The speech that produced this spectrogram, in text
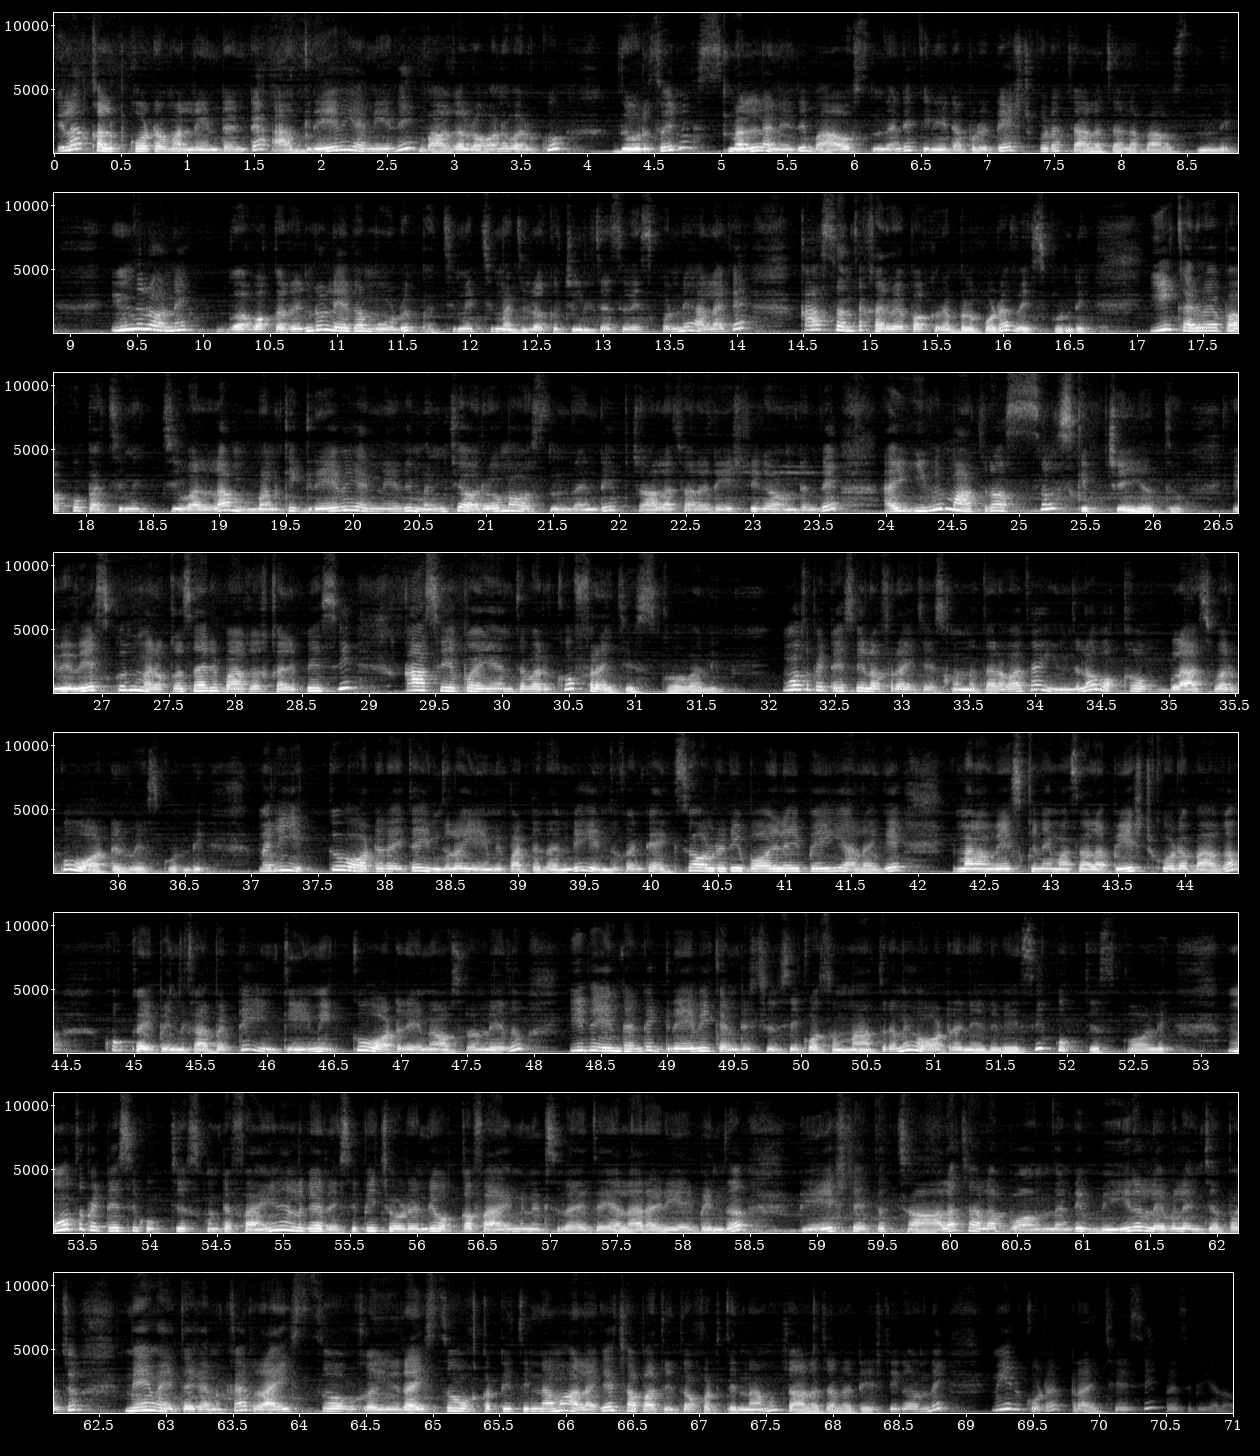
ఇలా కలుపుకోవటం వల్ల ఏంటంటే ఆ గ్రేవీ అనేది బాగా లోన వరకు దూరుతుంది స్మెల్ అనేది బాగా వస్తుందండి తినేటప్పుడు టేస్ట్ కూడా చాలా చాలా బాగా వస్తుంది. ఇందులోనే ఒక రెండు లేదా మూడు పచ్చిమిర్చి మధ్యలోకి చీల్చేసి వేసుకోండి. అలాగే కాస్తంత కరివేపాకు రెబ్బలు కూడా వేసుకోండి. ఈ కరివేపాకు పచ్చిమిర్చి వల్ల మనకి గ్రేవీ అనేది మంచి అరోమా వస్తుందండి. చాలా చాలా టేస్టీగా ఉంటుంది. అవి ఇవి మాత్రం అస్సలు స్కిప్ చేయొద్దు. ఇవి వేసుకొని మరొకసారి బాగా కలిపేసి కాసేపు అయ్యేంత వరకు ఫ్రై చేసుకోవాలి. మూత పెట్టేసి ఇలా ఫ్రై చేసుకున్న తర్వాత ఇందులో ఒక గ్లాస్ వరకు వాటర్ వేసుకోండి. మరి ఎక్కువ వాటర్ అయితే ఇందులో ఏమీ పట్టదండి. ఎందుకంటే ఎగ్స్ ఆల్రెడీ బాయిల్ అయిపోయి అలాగే మనం వేసుకునే మసాలా పేస్ట్ కూడా బాగా కుక్ అయిపోయింది కాబట్టి ఇంకేమి ఎక్కువ వాటర్ ఏమీ అవసరం లేదు. ఇది ఏంటంటే గ్రేవీ కన్సిస్టెన్సీ కోసం మాత్రమే వాటర్ అనేది వేసి కుక్ చేసుకోవాలి. మూత పెట్టేసి కుక్ చేసుకుంటే ఫైనల్గా రెసిపీ చూడండి. ఒక్క ఫైవ్ మినిట్స్లో అయితే ఎలా రెడీ అయిపోయిందో. టేస్ట్ అయితే చాలా చాలా బాగుందండి. వేరే లెవెల్ అని చెప్పొచ్చు. మేమైతే కనుక రైస్తో రైస్తో ఒకటి తిన్నాము అలాగే చపాతీతో ఒకటి తిన్నాము. చాలా చాలా టేస్టీగా ఉంది. మీరు కూడా ట్రై చేసి రెసిపీ ఎలా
